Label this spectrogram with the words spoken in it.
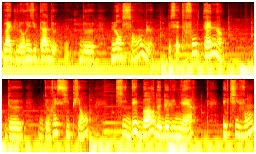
va être le résultat de, l'ensemble de cette fontaine de, récipients qui débordent de lumière et qui vont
